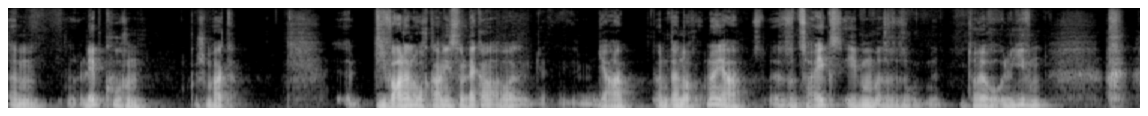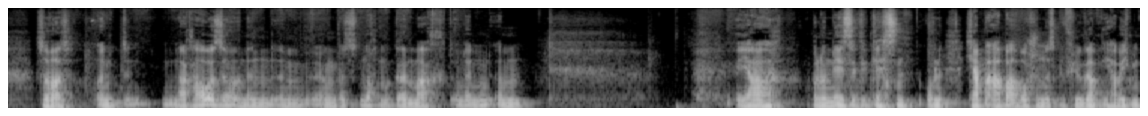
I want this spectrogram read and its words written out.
Ähm, Lebkuchen-Geschmack. Die war dann auch gar nicht so lecker, aber ja, und dann noch, naja, so Zeugs eben, also so teure Oliven, sowas. Und nach Hause und dann ähm, irgendwas noch gemacht und dann, ähm, ja, Bolognese gegessen. Ich habe aber, auch schon das Gefühl gehabt, die habe ich mir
